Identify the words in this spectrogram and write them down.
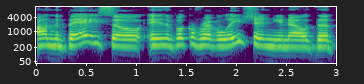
on the bay. So in the book of Revelation, you know, the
